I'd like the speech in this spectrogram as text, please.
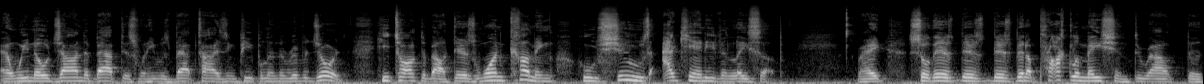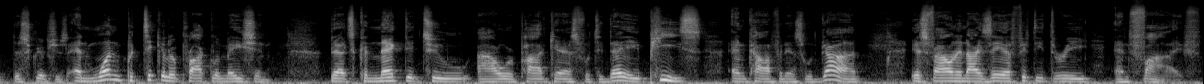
And we know John the Baptist when he was baptizing people in the river Jordan he talked about there's one coming whose shoes I can't even lace up right? So there's there's there's been a proclamation throughout the the scriptures. And one particular proclamation that's connected to our podcast for today, Peace and Confidence with God, is found in Isaiah 53 and 5.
